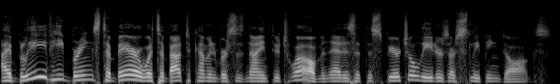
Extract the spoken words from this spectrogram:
I believe he brings to bear what's about to come in verses 9 through 12, and that is that the spiritual leaders are sleeping dogs.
